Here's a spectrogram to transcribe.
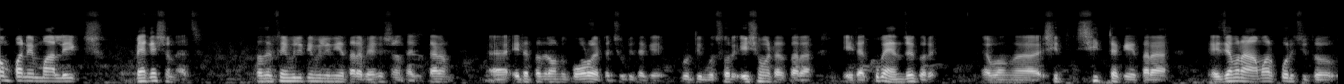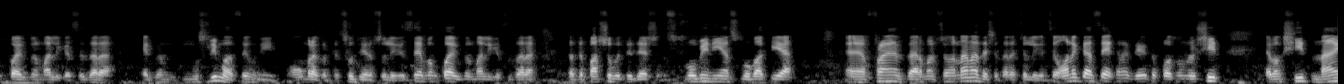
কোম্পানির মালিক ভ্যাকেশন আছে। তাদের ফ্যামিলি টেমিলি নিয়ে তারা ভ্যাকেশনে থাকে। কারণ এটা তাদের অনেক বড় একটা ছুটি থাকে। প্রতি বছর এই সময়টা তারা এটা খুব এনজয় করে এবং শীত, শীতটাকে তারা এই যেমন আমার পরিচিত কয়েকজন মালিক আছে যারা একজন মুসলিম আছে, উনি ওমরা করতে সৌদি আরব চলে গেছে এবং কয়েকজন মালিক আছে যারা তাদের পার্শ্ববর্তী দেশ স্লোভেনিয়া, স্লোভাকিয়া ফ্রান্স, জার্মান সহ নানা দেশে তারা চলে গেছে। অনেকে আছে এখানে যেহেতু প্রচণ্ড শীত এবং শীত নাই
